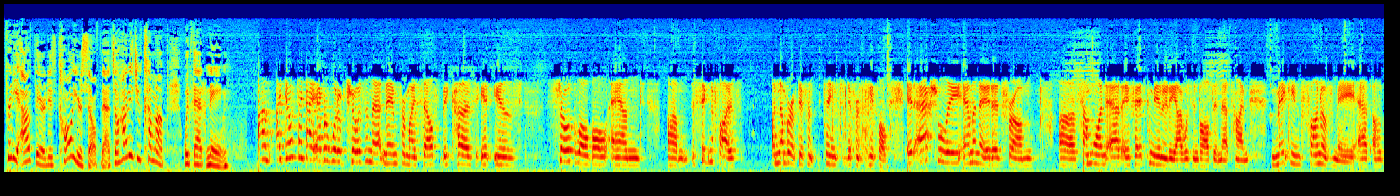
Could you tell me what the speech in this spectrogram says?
pretty out there to call yourself that. So, how did you come up with that name? Um, I don't think I ever would have chosen that name for myself because it is so global and um, signifies a number of different things to different people. It actually emanated from uh, someone at a faith community I was involved in that time making fun of me at a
